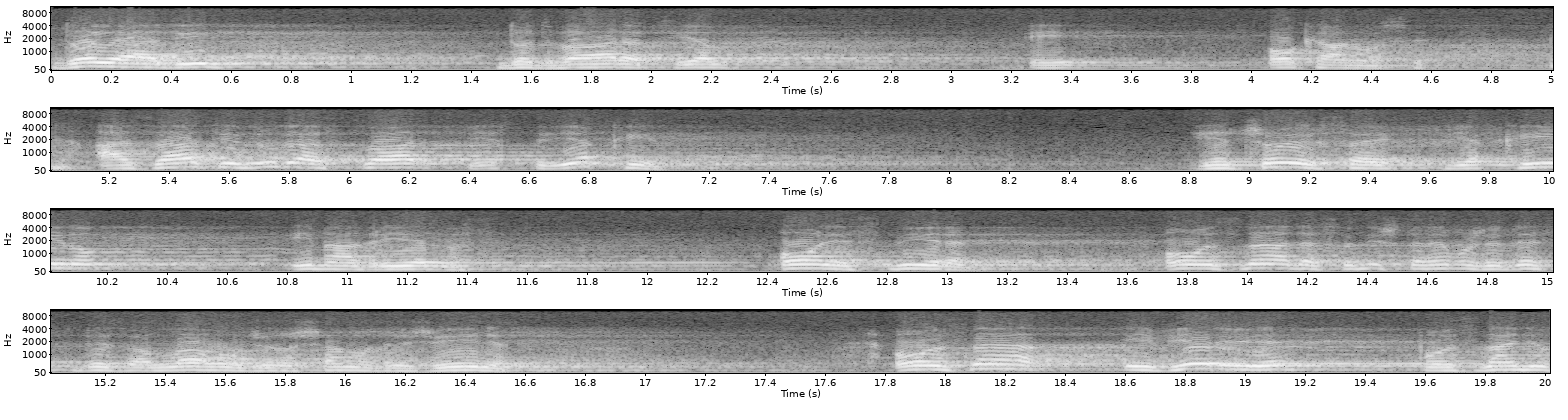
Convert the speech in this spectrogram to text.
dojadi do dvarat, jel? I okano se. A zatim druga stvar jeste jakin. Jer čovjek sa jakinom ima vrijednost. On je smiren. On zna da se ništa ne može desiti bez Allahovog dželašanu određenja. On zna i vjeruje po znanju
